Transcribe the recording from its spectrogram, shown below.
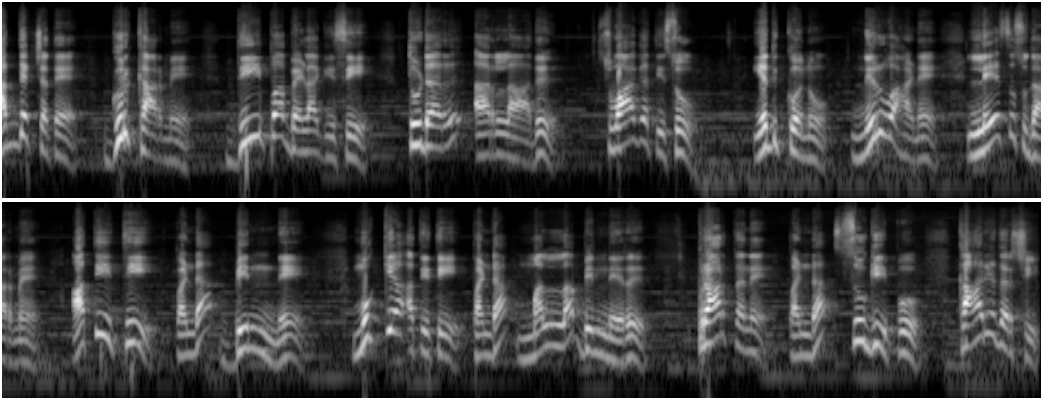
ಅಧ್ಯಕ್ಷತೆ ಗುರ್ಕಾರ್ಮೆ ದೀಪ ಬೆಳಗಿಸಿ ತುಡರ್ ಅರ್ಲಾದು ಸ್ವಾಗತಿಸು ಎದ್ಕೊನು, ನಿರ್ವಹಣೆ, ಲೇಸು ಸುಧಾರ್ಮೆ, ಅತಿಥಿ ಪಂಡ ಬಿನ್ನೆ ಮುಖ್ಯ ಅತಿಥಿ ಪಂಡ ಮಲ್ಲ ಬಿನ್ನೇರು ಪ್ರಾರ್ಥನೆ ಪಂಡ ಸುಗೀಪು, ಕಾರ್ಯದರ್ಶಿ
